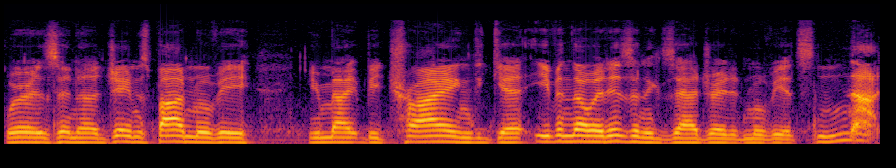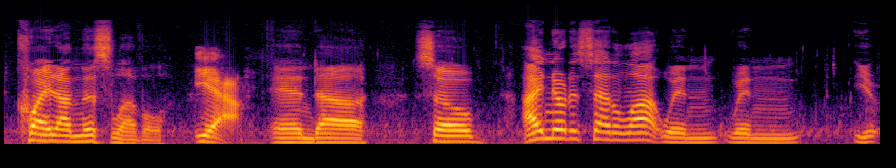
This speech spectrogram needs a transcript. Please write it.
whereas in a James Bond movie you might be trying to get even though it is an exaggerated movie it's not quite on this level Yeah, and uh, so I notice that a lot when when your,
